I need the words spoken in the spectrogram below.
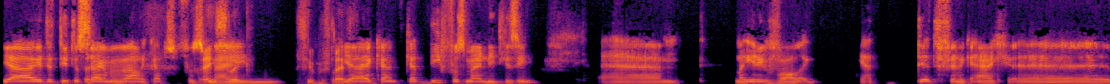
Ja, de titels zeggen me wel. Ik heb ze volgens mij. Super slecht. Ja, ik heb, ik heb die volgens mij niet gezien. Um, maar in ieder geval, ik, ja, dit vind ik echt uh,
